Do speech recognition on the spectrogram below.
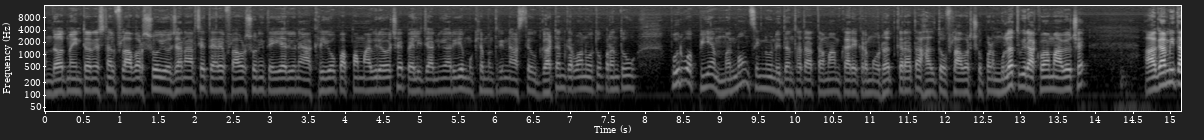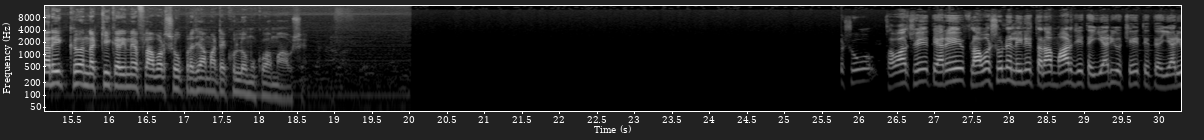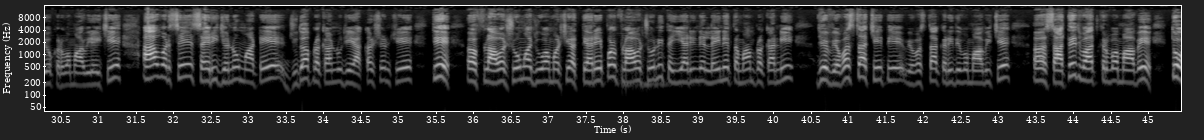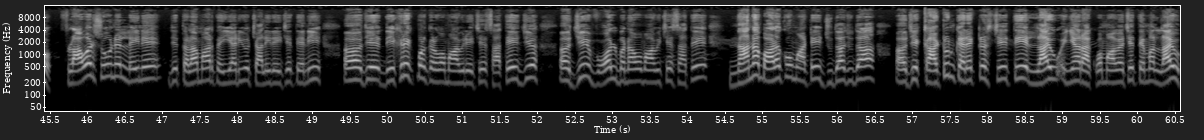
અમદાવાદમાં international flower show યોજાનાર છે. ત્યારે ફ્લાવર શોની તૈયારીઓને આખરી ઓપ આપવામાં આવી રહ્યો છે. પહેલી જાન્યુઆરીએ મુખ્યમંત્રીના હસ્તે ઉદ્ઘાટન કરવાનું હતું, પરંતુ પૂર્વ પીએમ મનમોહન સિંહનું નિધન થતાં તમામ કાર્યક્રમો રદ કરાતા હાલ તો ફ્લાવર શો પણ મુલતવી રાખવામાં આવ્યો છે. આગામી તારીખ નક્કી કરીને ફ્લાવર શો પ્રજા માટે ખુલ્લો મૂકવામાં આવશે. શો થવા છે ત્યારે ફ્લાવર શોને લઈને તરામાર જે તૈયારીઓ છે તે તૈયારીઓ કરવામાં આવી રહી છે. આ વર્ષે શહેરીજનો માટે જુદા પ્રકારનું જે આકર્ષણ છે તે ફ્લાવર શોમાં જોવા મળશે. અત્યારે પણ ફ્લાવર શોની તૈયારીને લઈને તમામ પ્રકારની જે વ્યવસ્થા છે તે વ્યવસ્થા કરી દેવામાં આવી છે. સાથે જ વાત કરવામાં આવે તો ફ્લાવર શોને લઈને જે તડામાર તૈયારીઓ ચાલી રહી છે, તેની જે દેખરેખ પણ કરવામાં આવી રહી છે. સાથે જ જે વોલ બનાવવામાં આવી છે, સાથે નાના બાળકો માટે જુદા જુદા જે કાર્ટૂન કેરેક્ટર્સ છે, તે લાઈવ અહીંયા રાખવામાં આવ્યા છે. તેમાં લાઈવ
